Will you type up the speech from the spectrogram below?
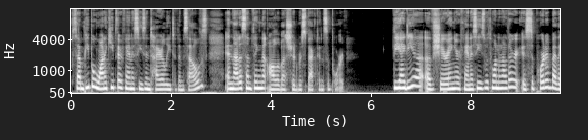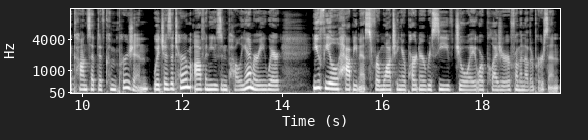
some people want to keep their fantasies entirely to themselves, and that is something that all of us should respect and support. The idea of sharing your fantasies with one another is supported by the concept of compersion, which is a term often used in polyamory where you feel happiness from watching your partner receive joy or pleasure from another person.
